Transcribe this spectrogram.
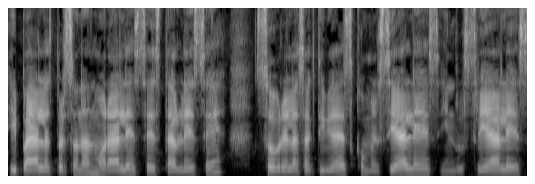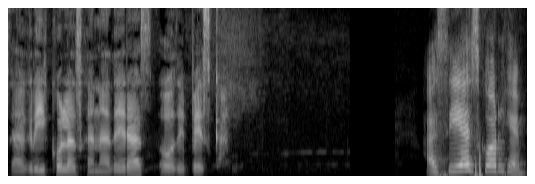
Y para las personas morales se establece sobre las actividades comerciales, industriales, agrícolas, ganaderas o de pesca. Así es, Jorge.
